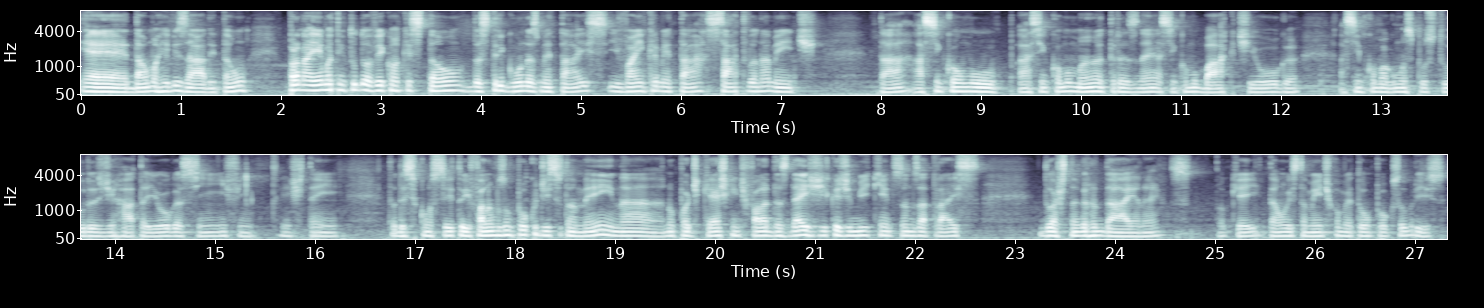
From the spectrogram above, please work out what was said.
é, dá uma revisada. Então, Pranayama tem tudo a ver com a questão das trigunas mentais e vai incrementar sattva na mente, tá? Assim como assim como mantras, né? Assim como bhakti yoga, assim como algumas posturas de hatha yoga, assim, enfim, a gente tem todo esse conceito e falamos um pouco disso também na, no podcast que a gente fala das 10 dicas de 1500 anos atrás do Ashtanga Hridaya, né? Ok? Então isso também a gente comentou um pouco sobre isso.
